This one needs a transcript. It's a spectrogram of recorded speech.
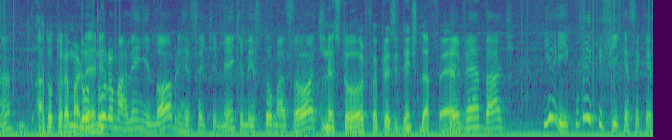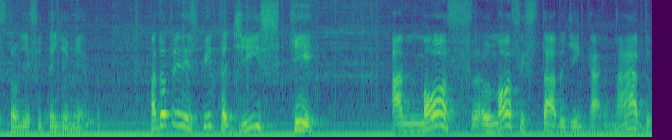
Hã? a doutora Marlene, Doutora Marlene Nobre, recentemente, Nestor Mazotti. Nestor, foi presidente da É FEB. verdade. E aí, como é que fica essa questão desse entendimento? A doutrina espírita diz que a nossa, o nosso estado de encarnado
